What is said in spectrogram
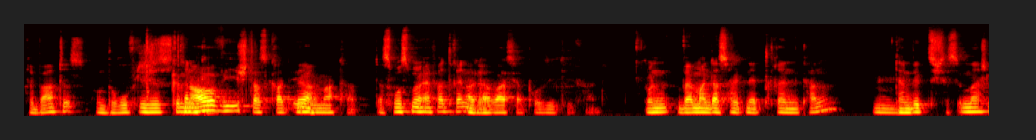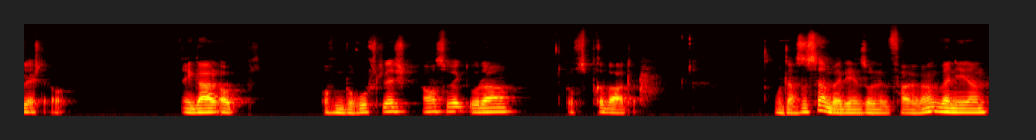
Privates und Berufliches trennen Genau können. wie ich das gerade eben Ja. gemacht habe. Das muss man einfach trennen Aber da war es ja positiv halt. Und wenn man das halt nicht trennen kann, Mhm. dann wirkt sich das immer schlecht auf. Egal, ob auf den Beruf schlecht auswirkt oder aufs Private. Und das ist dann bei denen so ein Fall, ne? wenn die dann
